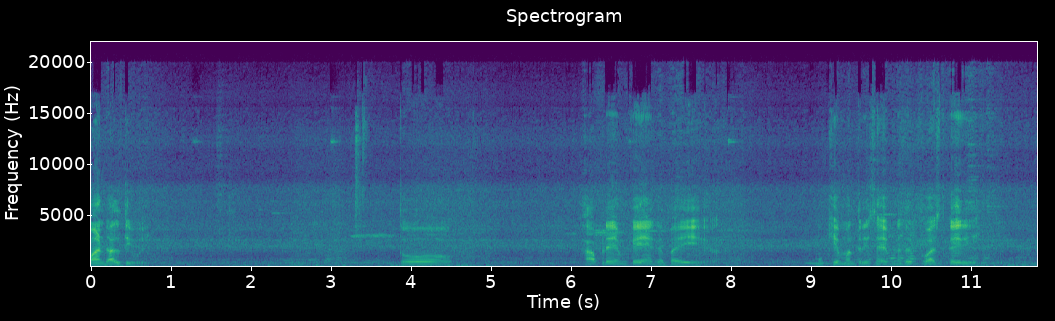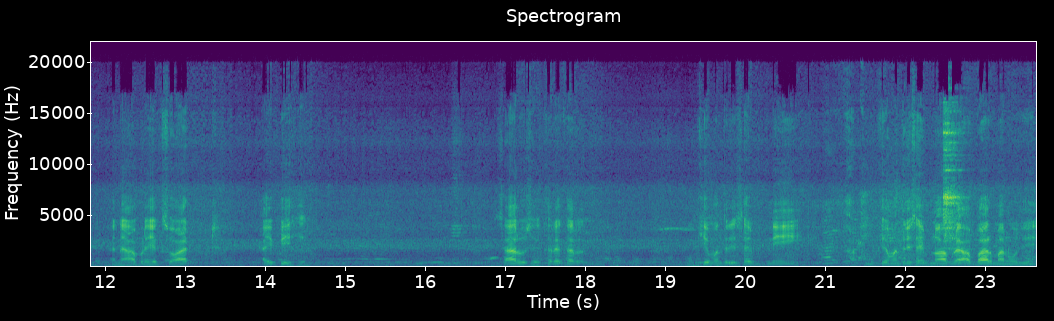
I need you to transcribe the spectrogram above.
માંડ હાલતી હોય, તો આપણે એમ કહીએ કે ભાઈ, મુખ્યમંત્રી સાહેબને દરખાસ્ત કરી અને આપણે એકસો આઠ આપી છે. સારું છે, ખરેખર મુખ્યમંત્રી સાહેબની મુખ્યમંત્રી સાહેબનો આપણે આભાર માનવો જોઈએ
